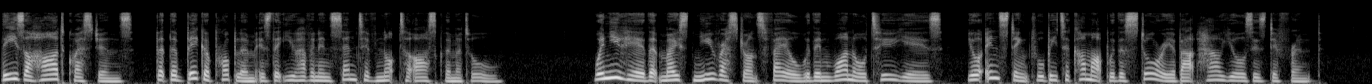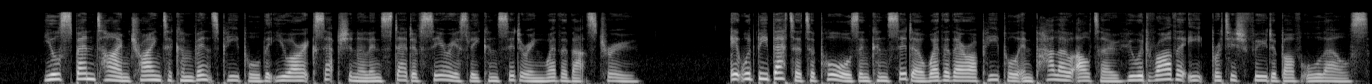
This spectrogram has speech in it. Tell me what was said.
These are hard questions, but the bigger problem is that you have an incentive not to ask them at all. When you hear that most new restaurants fail within one or two years, your instinct will be to come up with a story about how yours is different. You'll spend time trying to convince people that you are exceptional instead of seriously considering whether that's true. It would be better to pause and consider whether there are people in Palo Alto who would rather eat British food above all else.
